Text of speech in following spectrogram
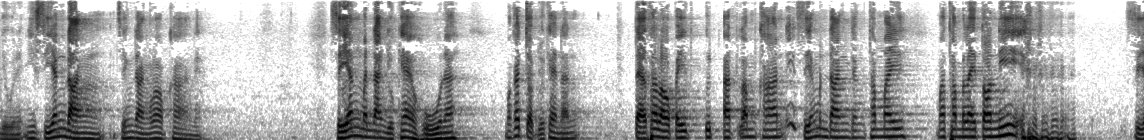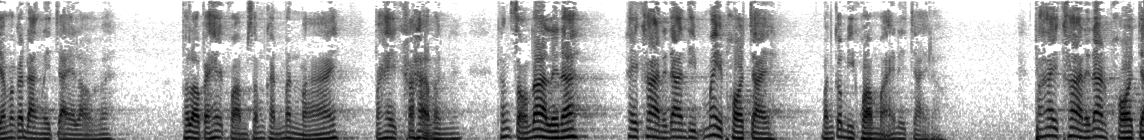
อยู่เนี่ยมีเสียงดัง เสียงดังรอบข้างเนี่ย เสียงมันดังอยู่แค่หูนะ มันก็จบอยู่แค่นั้น แต่ถ้าเราไปอึดอัดลำคาญเสียงมันดังจังทำไมมาทำอะไรตอนนี้ เสียงมันก็ดังในใจเราใช่ไหมเพราเราไปให้ความสำคัญมั่นหมาย ไปให้ค่ามัน ทั้งสองด้านเลยนะ ให้ค่าในด้านที่ไม่พอใจ มันก็มีความหมายในใจเรา ถ้าให้ค่าในด้านพอใจ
